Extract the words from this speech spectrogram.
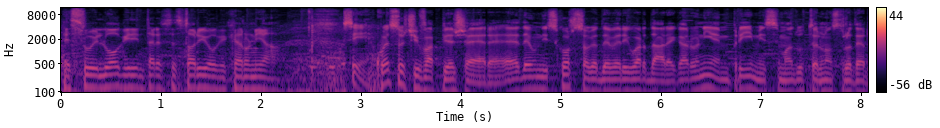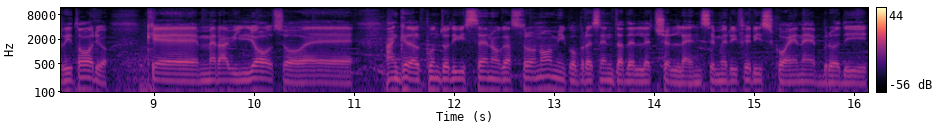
e sui luoghi di interesse storico che Caronia ha. Sì, questo ci fa piacere ed è un discorso che deve riguardare Caronia in primis, ma tutto il nostro territorio che è meraviglioso e anche dal punto di vista enogastronomico presenta delle eccellenze, mi riferisco ai Nebrodi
